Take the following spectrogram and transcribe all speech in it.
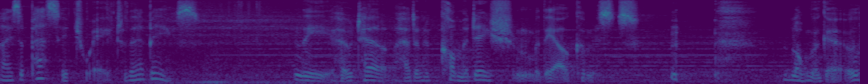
lies a passageway to their base. The hotel had an accommodation with the alchemists. Long ago.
